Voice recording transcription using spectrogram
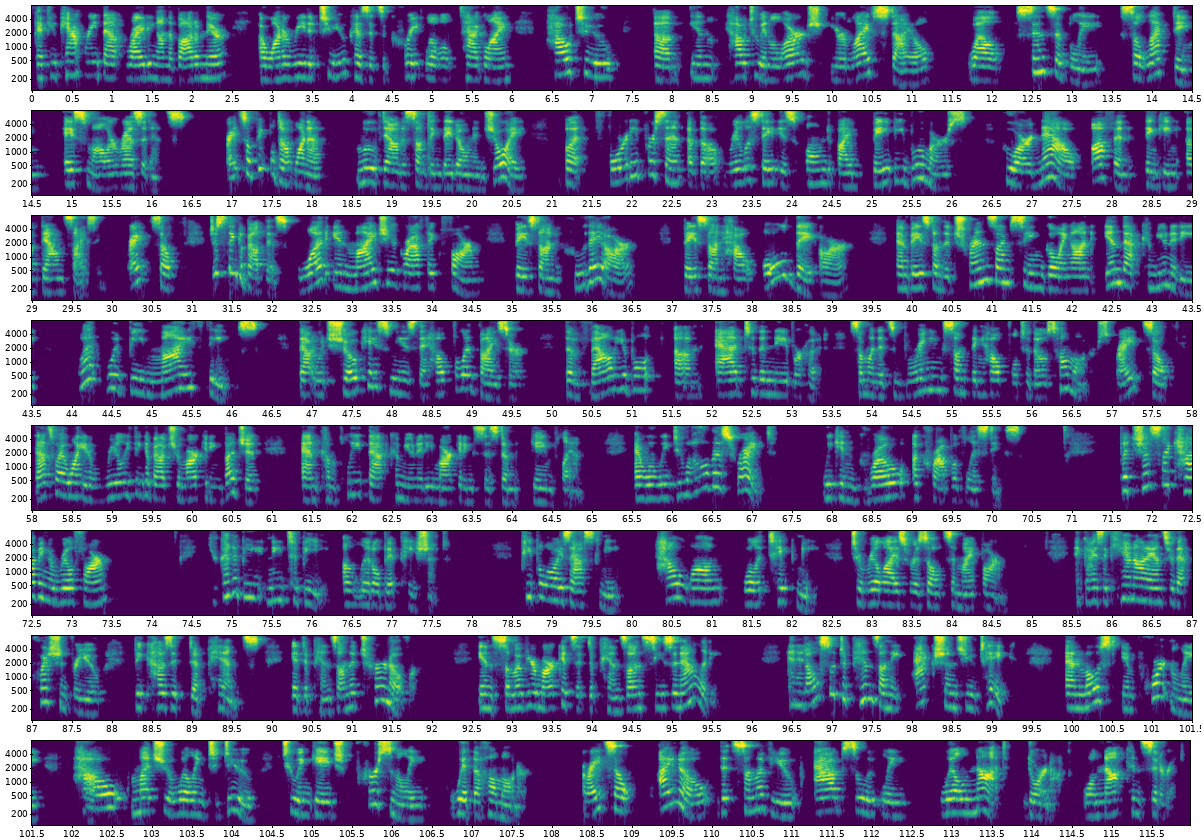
If you can't read that writing on the bottom there, I want to read it to you because it's a great little tagline. How to um, in how to enlarge your lifestyle while sensibly selecting a smaller residence, right? So people don't want to move down to something they don't enjoy. But 40% of the real estate is owned by baby boomers who are now often thinking of downsizing, right? So just think about this. What in my geographic farm, based on who they are, based on how old they are, and based on the trends I'm seeing going on in that community, what would be my themes that would showcase me as the helpful advisor, the valuable um, add to the neighborhood, someone that's bringing something helpful to those homeowners, right? So that's why I want you to really think about your marketing budget and complete that community marketing system game plan. And when we do all this right, we can grow a crop of listings. But just like having a real farm, you're going to be need to be a little bit patient. People always ask me, how long will it take me to realize results in my farm? And guys, I cannot answer that question for you because it depends. It depends on the turnover. In some of your markets, it depends on seasonality. And it also depends on the actions you take. And most importantly, how much you're willing to do to engage personally with the homeowner. All right, so I know that some of you absolutely will not door knock, will not consider it.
